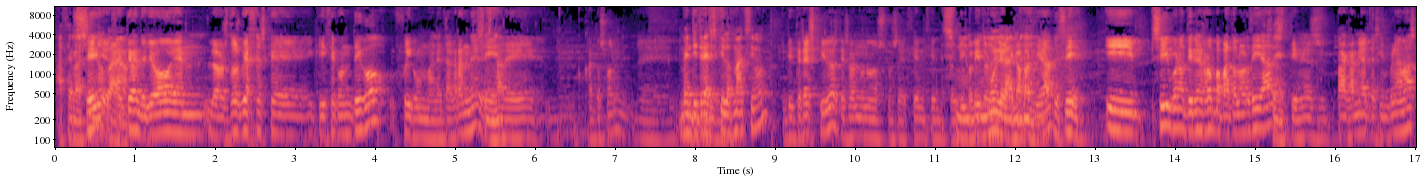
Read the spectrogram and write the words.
hacerlo así, Sí, ¿no? Para- efectivamente. Yo en los dos viajes que, que hice contigo fui con maleta grande, Sí. esta de... ¿Cuántos son? Eh, 23 kilos máximo. 23 kilos, que son unos, no sé, 100, 100 Es y pico litros muy de grande. capacidad. Sí. Y sí, bueno, tienes ropa para todos los días, Sí. tienes para cambiarte sin problemas,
